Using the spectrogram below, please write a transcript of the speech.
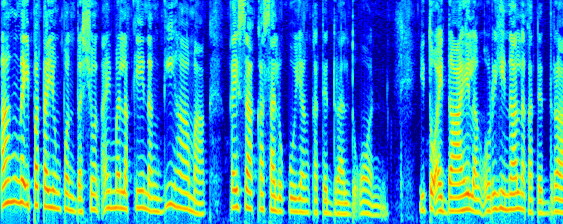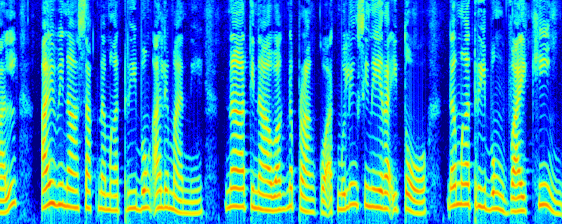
Ang naipatayong pundasyon ay malaki ng dihamak kaysa kasalukuyang katedral doon. Ito ay dahil ang orihinal na katedral ay winasak ng mga tribong Alemani na tinawag na Franco at muling sinira ito ng mga tribong Viking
